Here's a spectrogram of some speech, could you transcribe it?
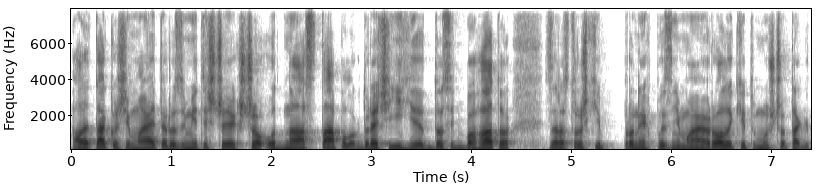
Але також і маєте розуміти, що якщо одна з тапалок, до речі, їх є досить багато. Зараз трошки про них познімаю ролики, тому що так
